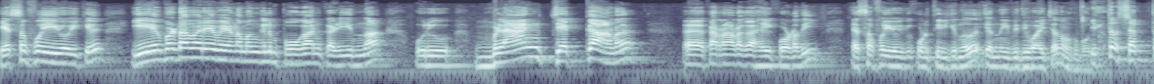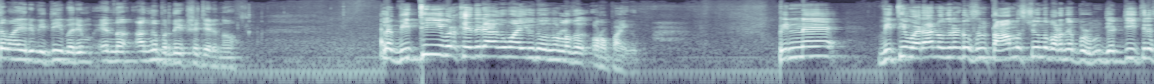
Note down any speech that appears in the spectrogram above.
എസ് എഫ് ഐ ഒയ്ക്ക് എവിടെ വരെ വേണമെങ്കിലും പോകാൻ കഴിയുന്ന ഒരു ബ്ലാങ്ക് ചെക്കാണ് കർണാടക ഹൈക്കോടതി. എസ് എഫ് ഐക്ക് കൊടുത്തിരിക്കുന്നത് എന്ന് ഈ വിധി വായിച്ചാൽ നമുക്ക് ഇത്ര ശക്തമായൊരു വിധി വരും എന്ന് അങ്ങ് പ്രതീക്ഷിച്ചിരുന്നു? അല്ല വിധി ഇവർക്കെതിരാകുമായിരുന്നു എന്നുള്ളത് ഉറപ്പായിരുന്നു. പിന്നെ വിധി വരാൻ ഒന്ന് രണ്ട് ദിവസം താമസിച്ചു എന്ന് പറഞ്ഞപ്പോഴും ജഡ്ജി ഇത്തിരി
